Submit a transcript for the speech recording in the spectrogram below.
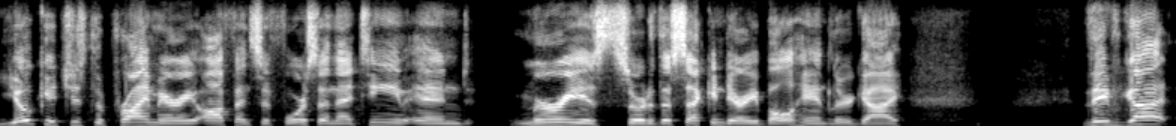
Jokic is the primary offensive force on that team, and Murray is sort of the secondary ball handler guy. They've got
